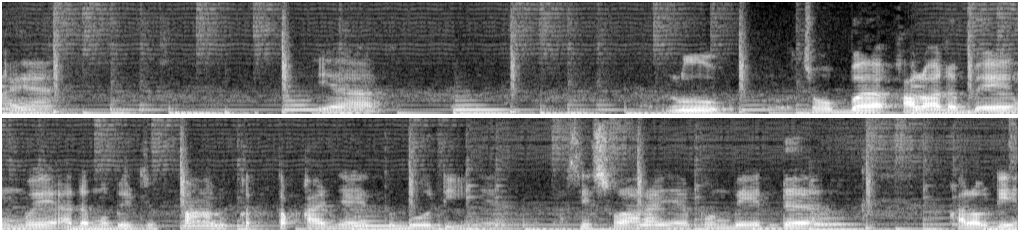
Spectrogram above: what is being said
Kayak ya lu coba kalau ada BMW ada mobil Jepang lu ketok aja itu bodinya. Pasti suaranya pun beda. Kalau di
